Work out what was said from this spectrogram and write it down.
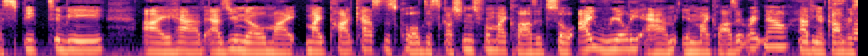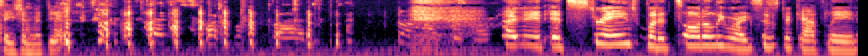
speak to me. I have, as you know, my my podcast is called Discussions from My Closet. So I really am in my closet right now, having a conversation with you. That's so fun. Oh I mean, it's strange, but it totally works, Sister Kathleen.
